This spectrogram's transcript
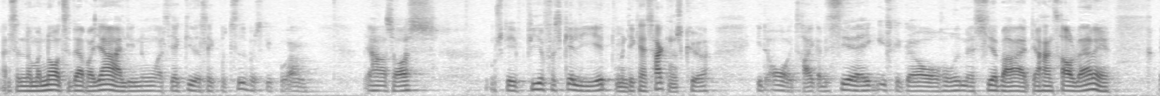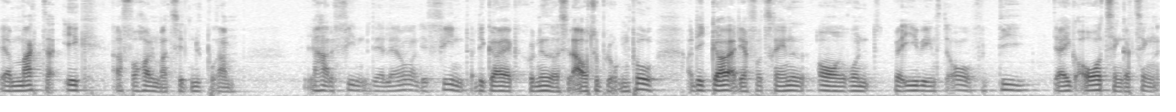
Altså når man når til der, hvor jeg er lige nu, altså jeg gider slet ikke på tid på at skifte program. Jeg har så også måske fire forskellige i et, men det kan jeg sagtens køre et år i træk, og det siger jeg ikke, I skal gøre overhovedet, men jeg siger bare, at jeg har en travl hverdag, og jeg magter ikke at forholde mig til et nyt program. Jeg har det fint med det, jeg laver, og det er fint, og det gør, at jeg kan gå ned og sætte autopiloten på, og det gør, at jeg får trænet året rundt hver evig eneste år, fordi jeg ikke overtænker tingene.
